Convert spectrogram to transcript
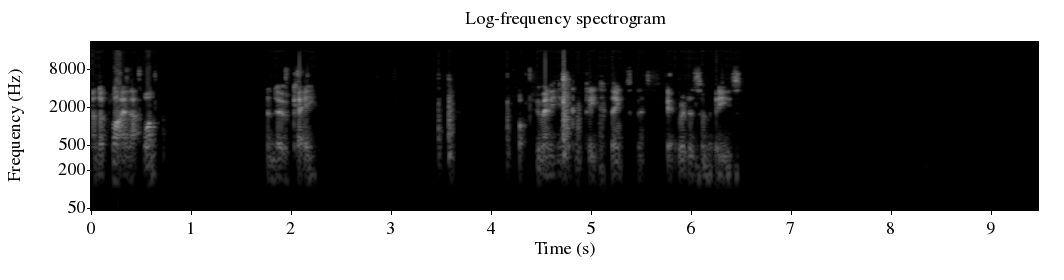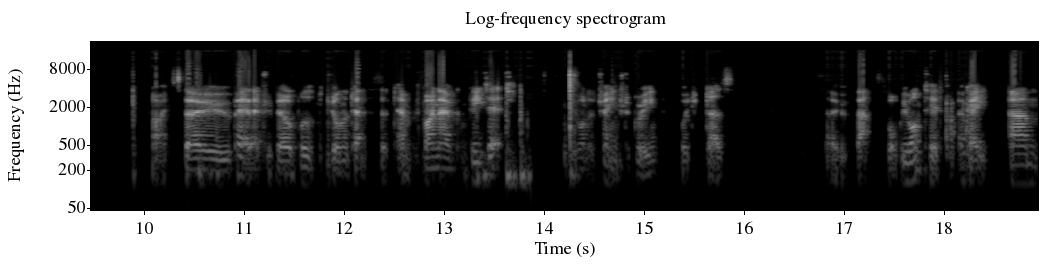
and apply that one, and OK. Got too many incomplete things, let's get rid of some of these. Right, so pay electric bill on the 10th of September. If I now complete it, we want to change to green, which it does. So that's what we wanted. Okay, um,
